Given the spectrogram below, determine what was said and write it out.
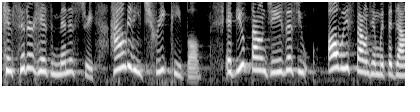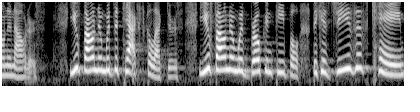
consider his ministry. How did he treat people? If you found Jesus, you always found him with the down and outers. You found him with the tax collectors. You found him with broken people because Jesus came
